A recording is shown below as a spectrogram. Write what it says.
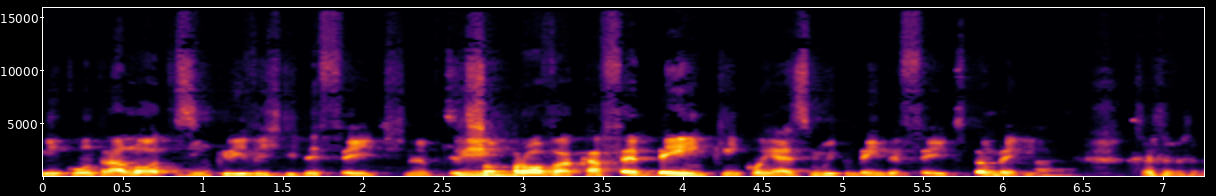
encontrar lotes incríveis de defeitos, né? Porque Sim. só prova café bem quem conhece muito bem defeitos também. É.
